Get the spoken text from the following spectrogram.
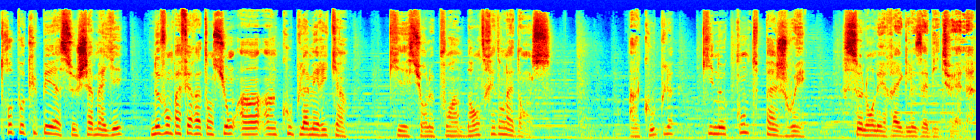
trop occupées à se chamailler, ne vont pas faire attention à un couple américain qui est sur le point d'entrer dans la danse. Un couple qui ne compte pas jouer selon les règles habituelles.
